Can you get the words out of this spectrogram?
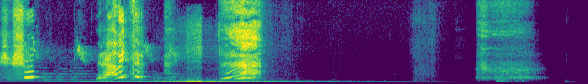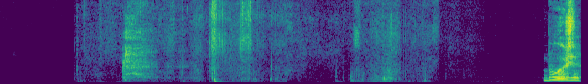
Що? Нравиться? Боже,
